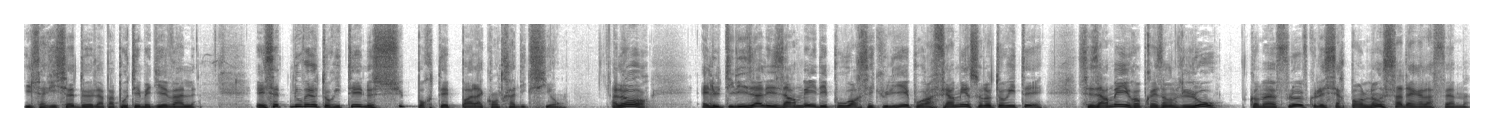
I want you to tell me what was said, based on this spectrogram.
Il s'agissait de la papauté médiévale. Et cette nouvelle autorité ne supportait pas la contradiction. Alors, Elle utilisa les armées des pouvoirs séculiers pour affermir son autorité. Ces armées représentent l'eau, comme un fleuve que le serpent lança derrière la femme.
